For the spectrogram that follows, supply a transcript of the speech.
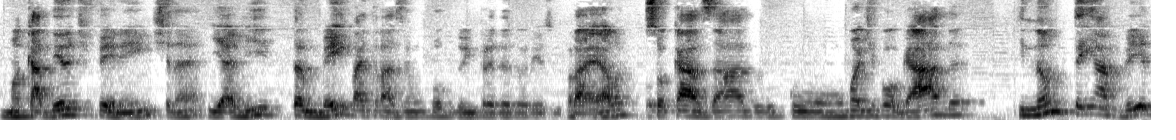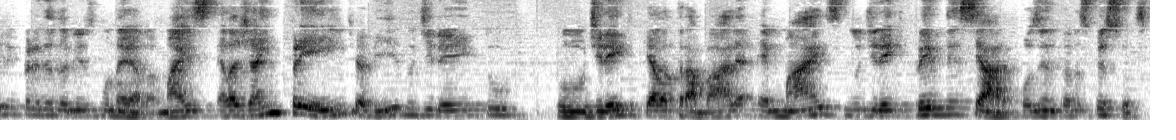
uma cadeira diferente, né? E ali também vai trazer um pouco do empreendedorismo para ela. Sou casado com uma advogada que não tem a ver do empreendedorismo nela, mas ela já empreende ali no direito o direito que ela trabalha é mais no direito previdenciário, aposentando as pessoas.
